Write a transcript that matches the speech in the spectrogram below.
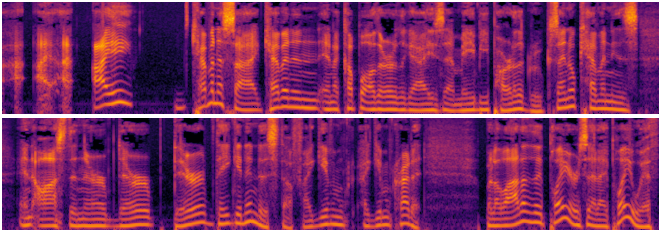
I, I, I Kevin aside, Kevin and, and a couple other of the guys that may be part of the group, because I know Kevin is and Austin, they're they're they're they get into this stuff. I give them I give them credit, but a lot of the players that I play with,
